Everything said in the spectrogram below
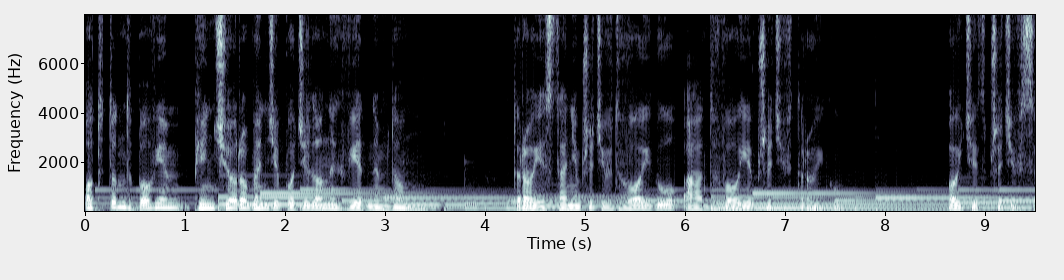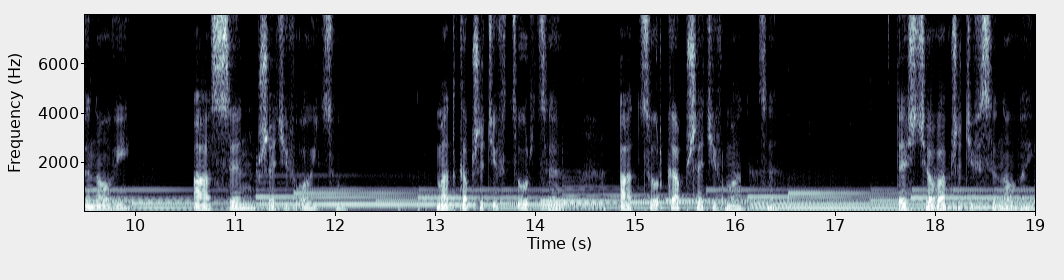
Odtąd bowiem pięcioro będzie podzielonych w jednym domu. Troje stanie przeciw dwojgu, a dwoje przeciw trojgu. Ojciec przeciw synowi, a syn przeciw ojcu. Matka przeciw córce, a córka przeciw matce. Teściowa przeciw synowej,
